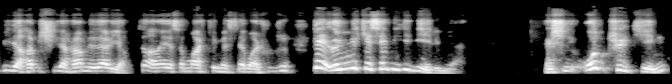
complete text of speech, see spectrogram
bir daha bir şeyler hamleler yaptı. Anayasa Mahkemesi'ne başvurdu ve önünü kesebildi diyelim yani. yani şimdi o Türkiye'nin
